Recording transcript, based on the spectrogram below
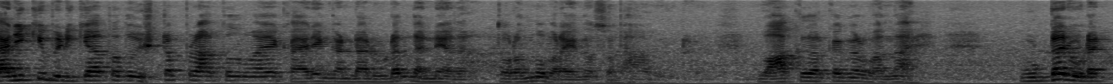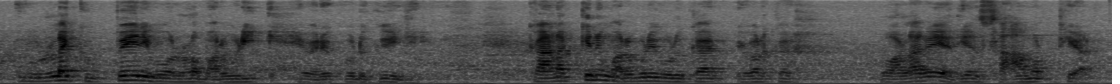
തനിക്ക് പിടിക്കാത്തതും ഇഷ്ടപ്പെടാത്തതുമായ കാര്യം കണ്ടാൽ ഉടൻ തന്നെ അത് തുറന്നു പറയുന്ന സ്വഭാവമുണ്ട്. വാക്കുതർക്കങ്ങൾ വന്നാൽ ഉടനുടൻ ഉള്ളക്കുപ്പേരി പോലുള്ള മറുപടി ഇവർ കൊടുക്കുകയും ചെയ്യും. കണക്കിന് മറുപടി കൊടുക്കാൻ ഇവർക്ക് വളരെയധികം സാമർഥ്യമാണ്.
